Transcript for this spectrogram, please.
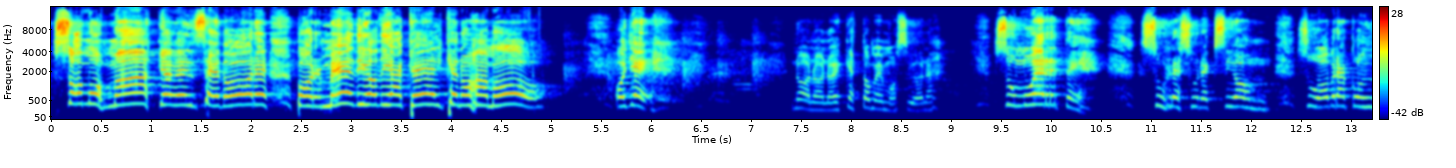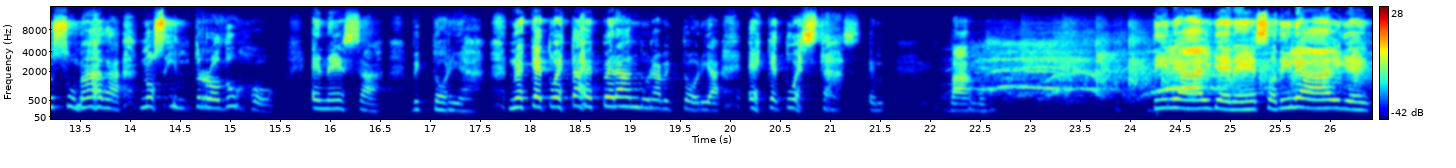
somos más que vencedores por medio de aquel que nos amó. Oye, no, no, no, es que esto me emociona. Su muerte, su resurrección, su obra consumada nos introdujo en esa victoria. No es que tú estás esperando una victoria, es que tú estás en... Vamos. Dile a alguien eso, dile a alguien.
